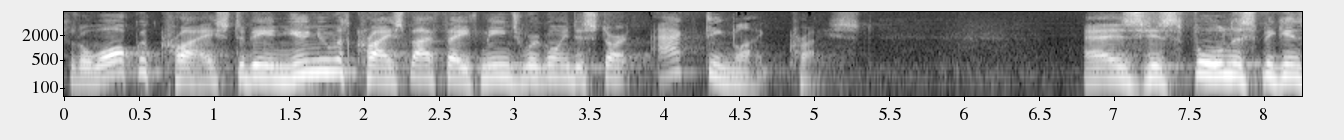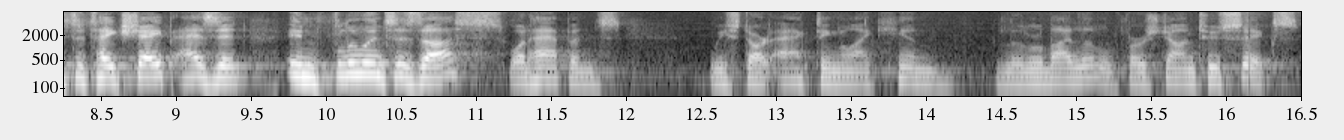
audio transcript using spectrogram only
So to walk with Christ, to be in union with Christ by faith, means we're going to start acting like Christ. As his fullness begins to take shape, as it influences us, what happens? We start acting like Him. little by little. 1 John 2 6.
